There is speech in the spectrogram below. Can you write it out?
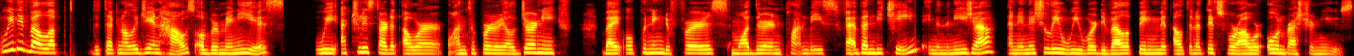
We developed the technology in house over many years. We actually started our entrepreneurial journey by opening the first modern plant-based F&B chain in Indonesia. And initially, we were developing meat alternatives for our own restaurant use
